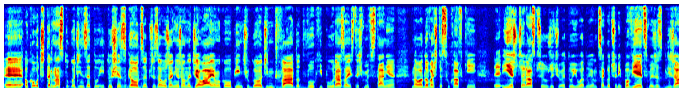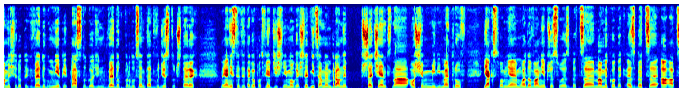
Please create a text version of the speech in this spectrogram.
E, około 14 godzin ZTUI tu się zgodzę. Przy założeniu, że one działają około 5 godzin, 2 do 2,5 raza jesteśmy w stanie naładować te słuchawki e, jeszcze raz przy użyciu etui ładującego, czyli powiedzmy, że zbliżamy się do tych według mnie 15 godzin, według producenta 24. No ja niestety tego potwierdzić nie mogę. Średnica membrany przeciętna 8 mm. Jak wspomniałem, ładowanie przez USB-C. Mamy kodek SBC, AAC,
